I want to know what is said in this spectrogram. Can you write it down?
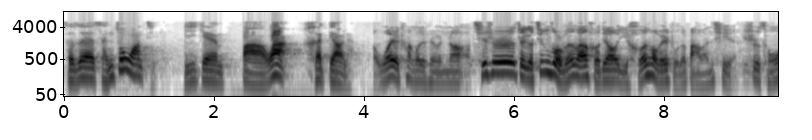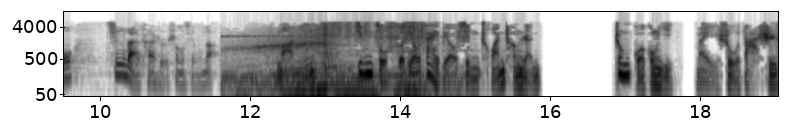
这是神宗皇帝已经把玩核雕了。我也看过这篇文章。其实这个京作文玩核雕以核桃为主的把玩器，是从清代开始盛行的。马宁，京作核雕代表性传承人，中国工艺美术大师。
